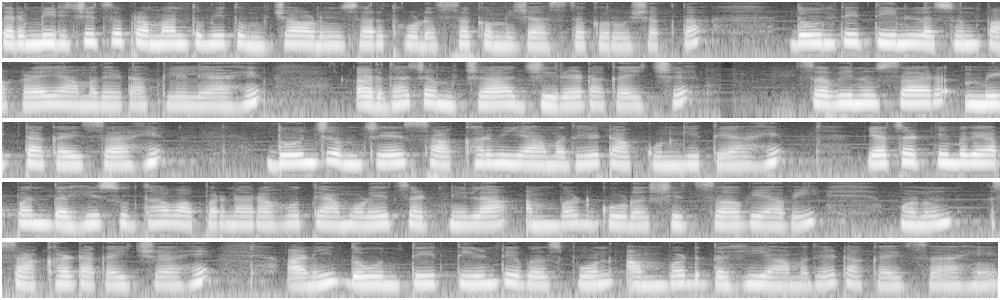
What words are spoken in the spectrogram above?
तर मिरचीचं प्रमाण तुम्ही तुमच्या आवडीनुसार थोडंसं कमी जास्त करू शकता. दोन ते तीन लसूण पाकळ्या यामध्ये टाकलेल्या आहे. अर्धा चमचा जिरे टाकायचे. चवीनुसार मीठ टाकायचं आहे. दोन चमचे साखर मी यामध्ये टाकून घेते आहे. या चटणीमध्ये आपण दहीसुद्धा वापरणार आहोत. त्यामुळे चटणीला आंबट गोड अशी चव यावी म्हणून साखर टाकायची आहे. आणि दोन ते तीन टेबलस्पून आंबट दही यामध्ये टाकायचं आहे.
